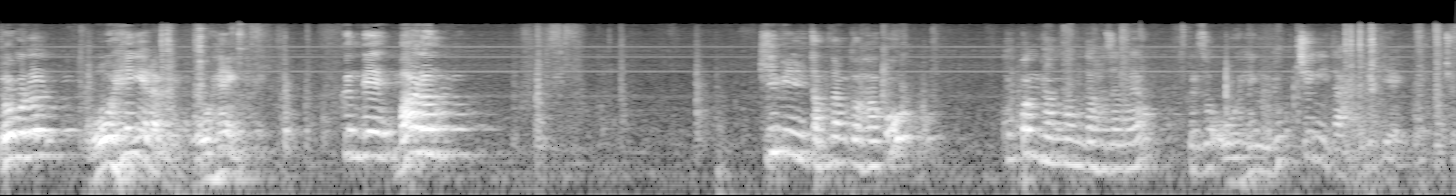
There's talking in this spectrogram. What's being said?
요거를 오행이라고 해요. 오행. 근데 말은 기밀 담당도 하고 국방 담당도 하잖아요. 그래서 오행육정이다 이렇게 그렇죠.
